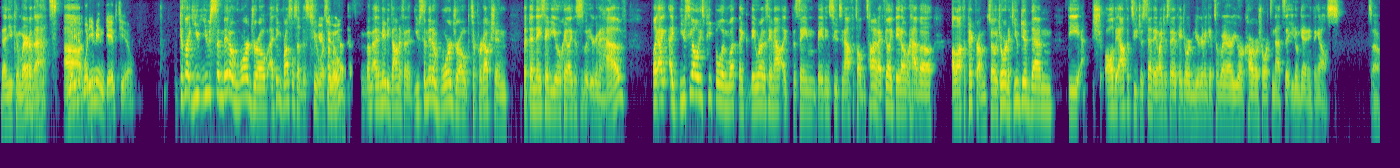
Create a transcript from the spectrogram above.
then you can wear that. What do you, um, what do you mean give to you? because like you you submit a wardrobe. I think Russell said this too, or someone said this. Um, maybe Domenick said it. You submit a wardrobe to production, but then they say to you, okay, like this is what you're gonna have. Like I, I you see all these people in what like they wear the same out like the same bathing suits and outfits all the time. I feel like they don't have a a lot to pick from. So Jordan, if you give them the all the outfits you just said, they might just say, okay, Jordan, you're gonna get to wear your cargo shorts and that's it. You don't get anything else. So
